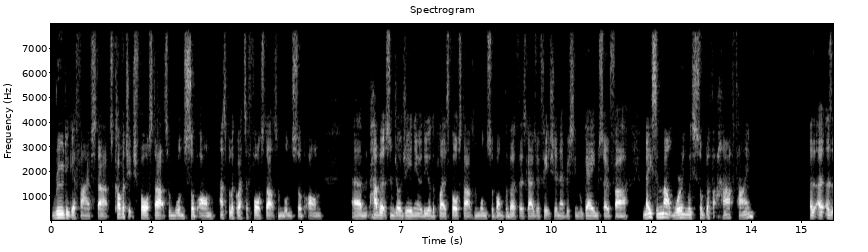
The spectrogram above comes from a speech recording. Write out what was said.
Rudiger five starts, Kovacic four starts and one sub on, Azpilicueta four starts and one sub on, um, Havertz and Jorginho, the other players, four starts and one sub on for both those guys who are featured in every single game so far. Mason Mount worryingly subbed off at half time as,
